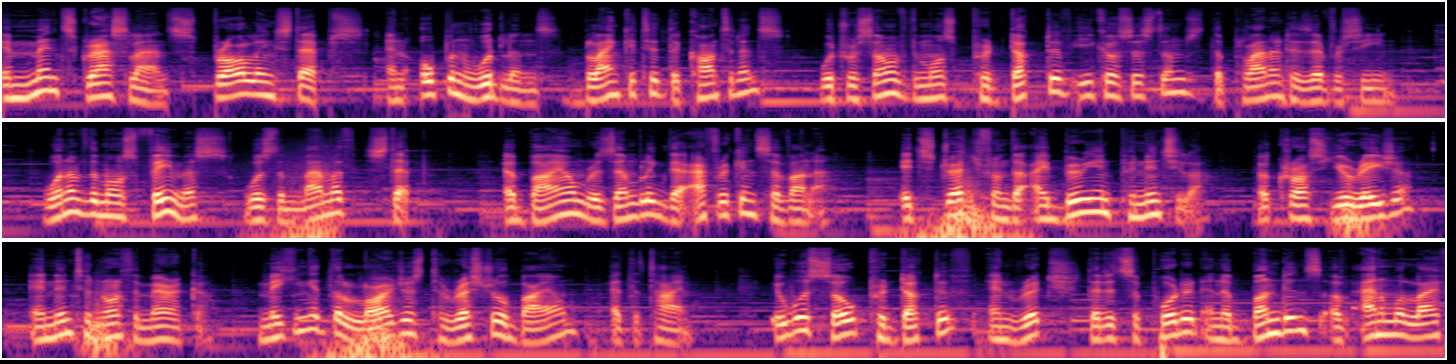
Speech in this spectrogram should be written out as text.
Immense grasslands, sprawling steppes, and open woodlands blanketed the continents, which were some of the most productive ecosystems the planet has ever seen. One of the most famous was the Mammoth Steppe, a biome resembling the African savanna. It stretched from the Iberian Peninsula across Eurasia and into North America, making it the largest terrestrial biome at the time. It was so productive and rich that it supported an abundance of animal life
